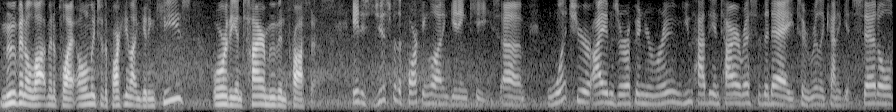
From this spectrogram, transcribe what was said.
move in allotment apply only to the parking lot and getting keys or the entire move in process? It is just for the parking lot and getting keys. Um, once your items are up in your room, you have the entire rest of the day to really kind of get settled,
